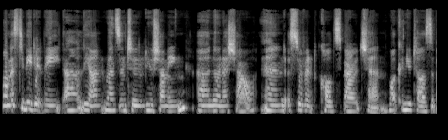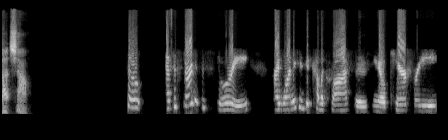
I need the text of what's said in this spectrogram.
Almost immediately, uh, Lian runs into Liu Shaoming, uh, known as Xiao, and a servant called Sparrow Chen. What can you tell us about Xiao? So, at the start of the story, I wanted him to come across as, you know, carefree.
